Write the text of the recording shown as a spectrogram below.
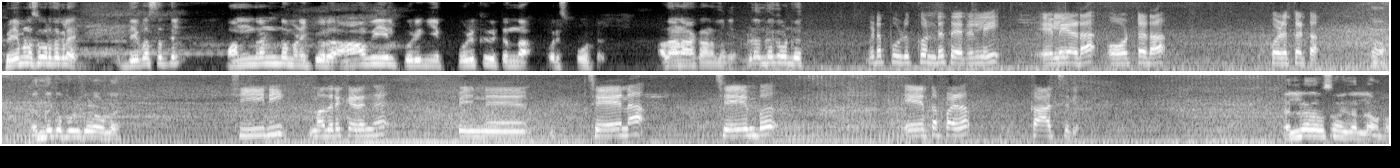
പ്രിയമുള്ള സുഹൃത്തുക്കളെ ദിവസത്തിൽ പന്ത്രണ്ട് മണിക്കൂർ ആവിയിൽ പുഴുങ്ങി പുഴുക്ക് കിട്ടുന്ന ഒരു സ്പോട്ട് അതാണ് ആ കാണുന്നത്. ഇവിടെ എന്തൊക്കെ ഉണ്ട്? ഇവിടെ പുഴുക്കുണ്ട് തെരളി ഇലയട ഓട്ടട കൊഴക്കട്ട. ആ എന്തൊക്കെ പുഴുക്കടാ ഉള്ളത് ചീനി മധുരക്കിഴങ്ങ് പിന്നെ ചേന ചേമ്പ് ഏത്തപ്പഴം കാച്ചിൽ. എല്ലാ ദിവസവും ഇതെല്ലാം ഉണ്ടോ?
